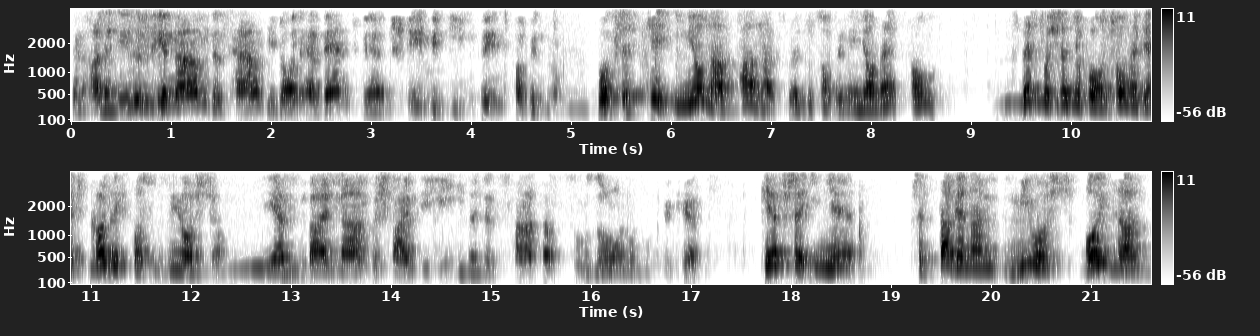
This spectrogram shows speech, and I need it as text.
Denn alle diese vier Namen des Herrn, die dort erwähnt werden, stehen mit Liebe in Verbindung. Bo wszystkie imiona Pana, które tu są wymienione, są bezpośrednio połączone w jakikolwiek sposób z miłością. Die ersten beiden Namen beschreiben die Liebe des Vaters zum Sohn und umgekehrt. Pierwsze imię przedstawia nam miłość Ojca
